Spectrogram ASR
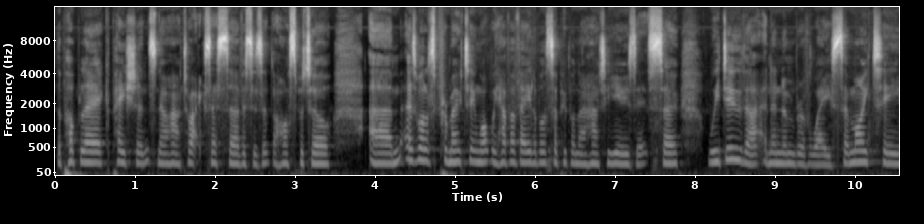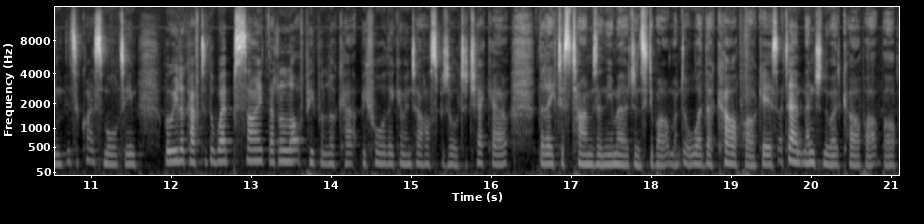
the public, patients know how to access services at the hospital, um, as well as promoting what we have available so people know how to use it. So, we do that in a number of ways. So, my team, it's a quite small team, but we look after the website that a lot of people look at before they come into hospital to check out the latest times in the emergency department or where the car park is. I don't mention the word car park, Bob.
